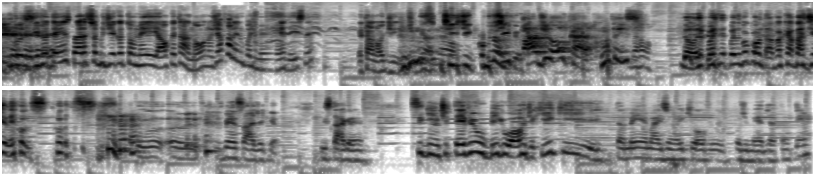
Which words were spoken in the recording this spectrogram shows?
Inclusive, eu tenho uma história sobre o dia que eu tomei álcool etanol. Eu já falei no de merda isso, né? Etanol de, de, de- de combustível. Não, fala de novo, cara. Conta isso. Não. Não, depois, depois eu vou contar. Vou acabar de ler os, os, o- o- os mensagens aqui, ó. Instagram. Seguinte, teve o Big Word aqui, que também é mais um aí que ouve o Pô de Merda já tem um tempo.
